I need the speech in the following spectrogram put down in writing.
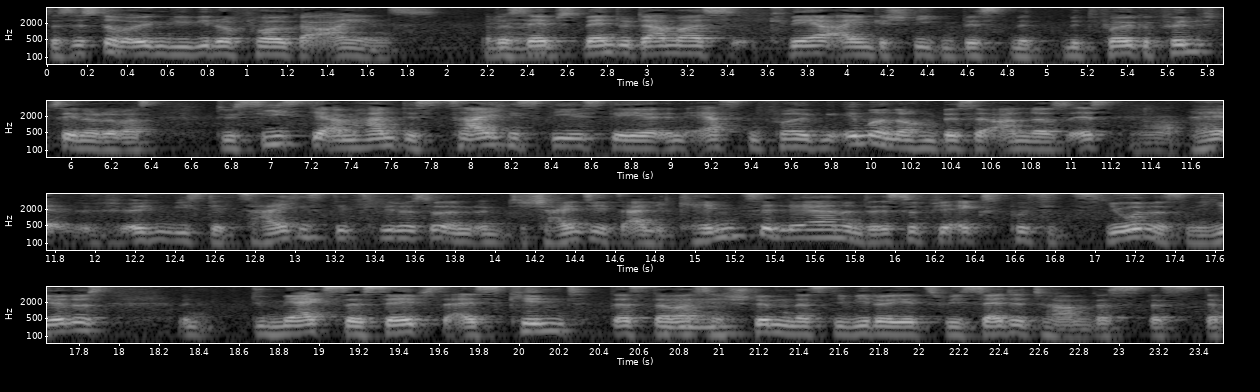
das ist doch irgendwie wieder Folge 1. Oder Mhm. selbst wenn du damals quer eingestiegen bist mit, mit Folge 15 oder was, du siehst ja am Hand des Zeichenstils, der in ersten Folgen immer noch ein bisschen anders ist, Ja. hä, irgendwie ist der Zeichenstil jetzt wieder so und, und die scheinen sich jetzt alle kennenzulernen und da ist so viel Exposition, was ist denn hier los? Und du merkst das selbst als Kind, dass da Mhm. was nicht stimmt, dass die wieder jetzt resettet haben. Das, das, das,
